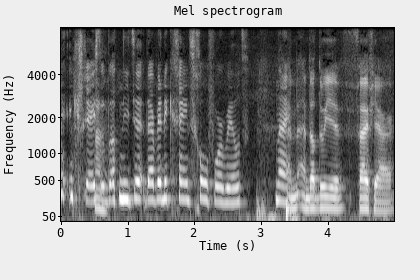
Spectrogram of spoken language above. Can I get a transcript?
ik vrees Ah. dat dat niet... eh, daar ben ik geen schoolvoorbeeld. Nee. En, en dat doe je vijf jaar?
